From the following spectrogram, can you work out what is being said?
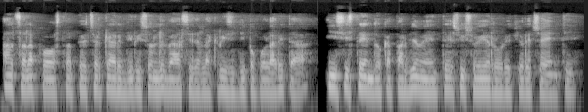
alza la posta per cercare di risollevarsi dalla crisi di popolarità, insistendo caparbiamente sui suoi errori più recenti.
